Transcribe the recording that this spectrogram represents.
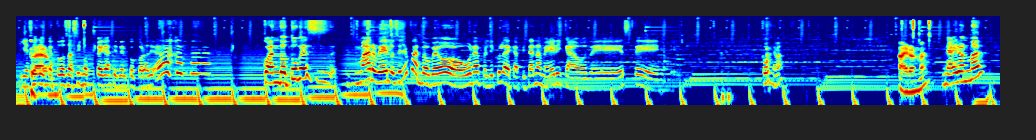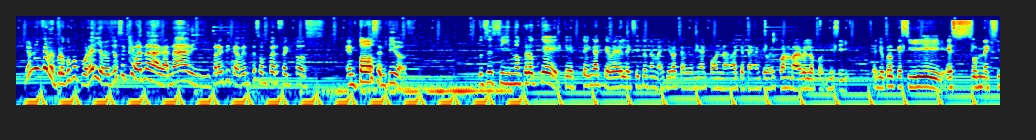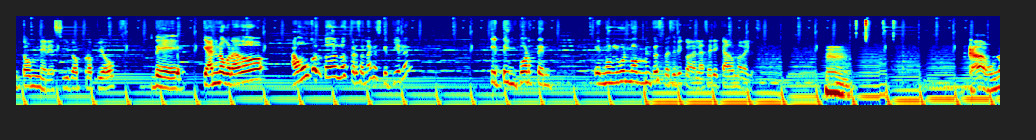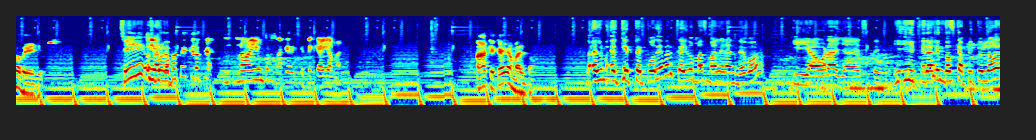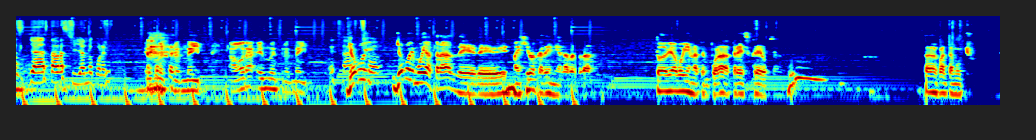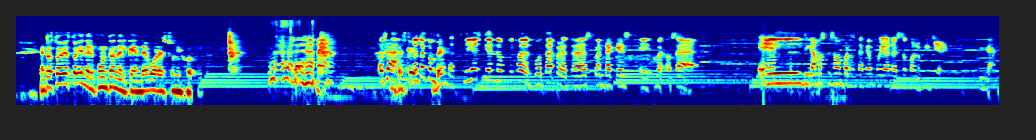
Y eso es lo que a todos así nos pega así del cocoro. "Ah, ja, ja". Cuando tú ves Marvel, o sea, yo cuando veo una película de Capitán América o de este... ¿Cómo se llama? Iron Man. de Iron Man, yo nunca me preocupo por ellos. Yo sé que van a ganar y prácticamente son perfectos en todos sentidos. Entonces sí, no creo que, que tenga que ver el éxito de My Hero Academia con nada que tenga que ver con Marvel o con DC. O sea, yo creo que sí es un éxito merecido propio de que han logrado, aún con todos los personajes que tienen, que te importen en algún momento específico de la serie cada uno de ellos. Mm. Cada uno de ellos. Sí, o Sí, sea, porque aparte creo que no hay un personaje que te caiga mal. Ah, que caiga mal, no. El, el que te podía haber caído más mal era Endeavor y ahora ya este y, literal en dos capítulos ya estabas chillando por él. Es nuestro Snape. Ahora es nuestro Snape. Yo voy, yo voy muy atrás de, de My Hero Academia, la verdad. Todavía voy en la temporada 3, creo. o sea, uh, todavía me falta mucho. Entonces todavía estoy en el punto en el que Endeavor es un hijo de puta. O sea, Es que- no te confundas, sigue siendo un hijo de puta, pero te das cuenta que es, eh, bueno, o sea, él, digamos que es un personaje muy honesto con lo que quiere. Ya.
